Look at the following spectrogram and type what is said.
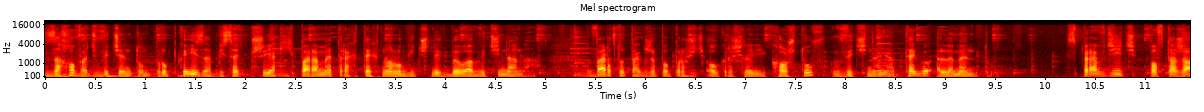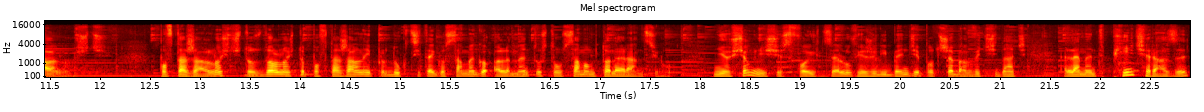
Zachować wyciętą próbkę i zapisać przy jakich parametrach technologicznych była wycinana. Warto także poprosić o określenie kosztów wycinania tego elementu. Sprawdzić powtarzalność. Powtarzalność to zdolność do powtarzalnej produkcji tego samego elementu z tą samą tolerancją. Nie osiągnie się swoich celów, jeżeli będzie potrzeba wycinać element 5 razy,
